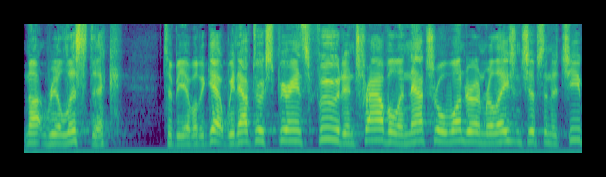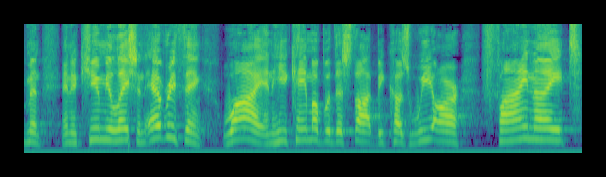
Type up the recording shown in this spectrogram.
not realistic to be able to get. We'd have to experience food and travel and natural wonder and relationships and achievement and accumulation, everything. Why? And he came up with this thought because we are finite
